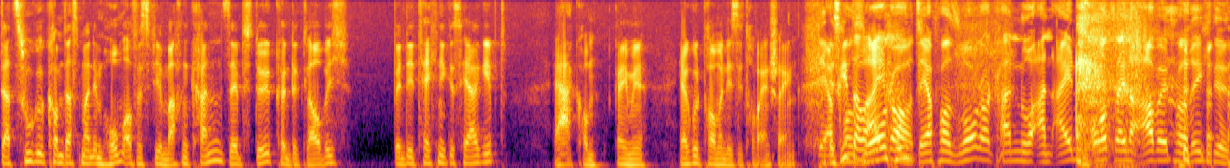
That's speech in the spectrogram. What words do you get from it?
dazugekommen, dass man im Homeoffice viel machen kann. Selbst Dö könnte, glaube ich, wenn die Technik es hergibt. Ja, komm, kann ich mir, ja gut, brauchen wir nicht drauf einsteigen. Der, es gibt Versorger, aber einen Punkt, der Versorger kann nur an einem Ort seine Arbeit verrichten.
